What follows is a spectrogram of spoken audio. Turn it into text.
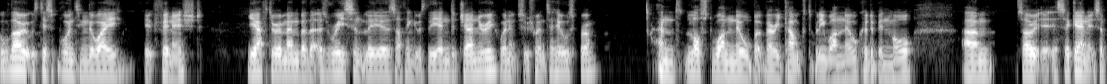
although it was disappointing the way it finished, you have to remember that as recently as I think it was the end of January when Ipswich went to Hillsborough and lost 1 0, but very comfortably 1 0, could have been more. Um, so it's again, it's a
